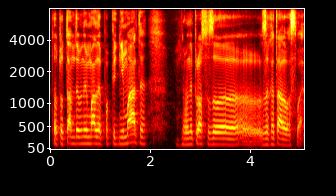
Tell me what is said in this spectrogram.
Тобто там, де вони мали попіднімати, вони просто за, закатали в асфальт.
